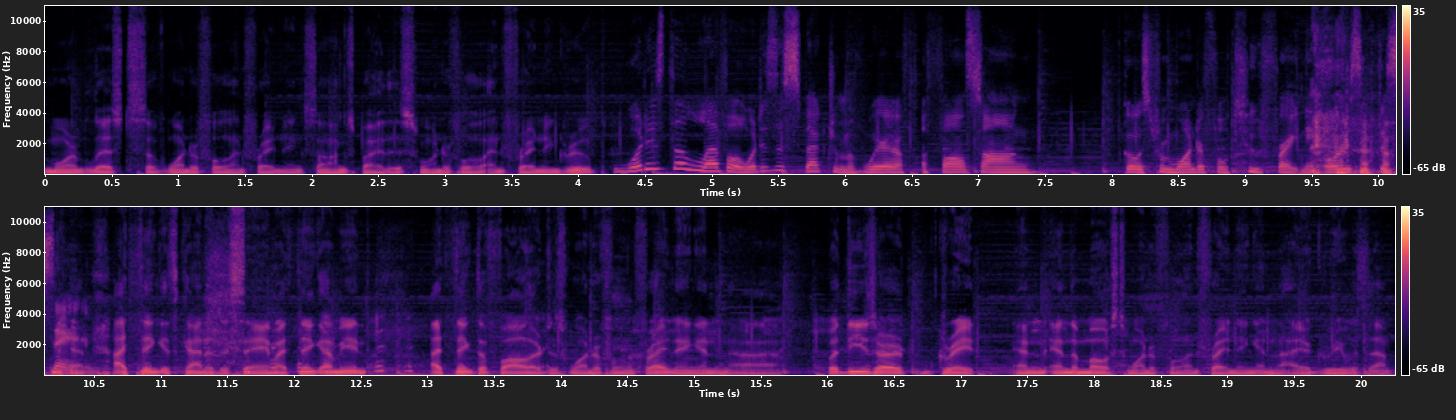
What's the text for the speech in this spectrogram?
more lists of wonderful and frightening songs by this wonderful and frightening group. What is the level? What is the spectrum of where a, a fall song goes from wonderful to frightening, or is it the same? I think it's kind of the same. I think I mean, I think the fall are just wonderful and frightening, and uh, but these are great and and the most wonderful and frightening, and I agree with them.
